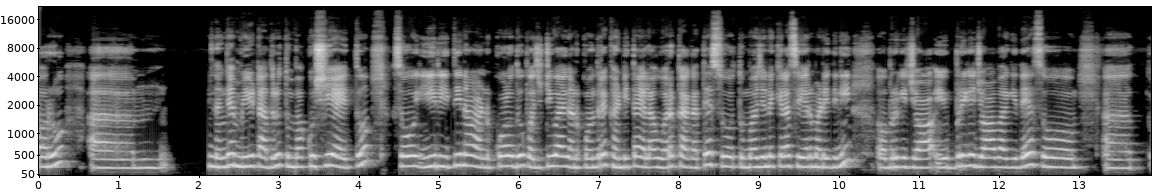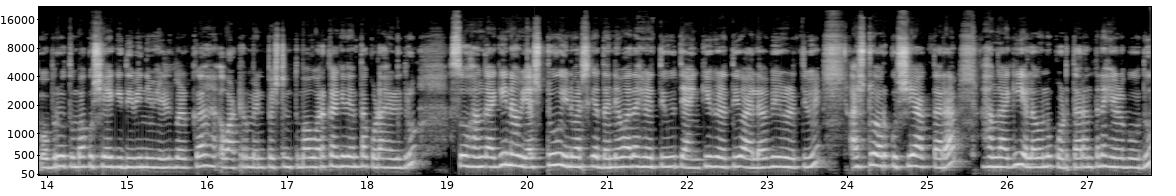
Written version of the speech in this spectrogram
ಅವರು ನನಗೆ ಮೀಟ್ ಆದರೂ ತುಂಬ ಖುಷಿ ಆಯಿತು. ಸೊ ಈ ರೀತಿ ನಾವು ಅನ್ಕೊಳ್ಳೋದು ಪಾಸಿಟಿವ್ ಆಗಿ ಅನ್ಕೊಂಡ್ರೆ ಖಂಡಿತ ಎಲ್ಲ ವರ್ಕ್ ಆಗುತ್ತೆ. ಸೊ ತುಂಬ ಜನಕ್ಕೆಲ್ಲ ಶೇರ್ ಮಾಡಿದ್ದೀನಿ ಒಬ್ರಿಗೆ ಜಾ ಇಬ್ಬರಿಗೆ ಜಾಬ್ ಆಗಿದೆ. ಸೊ ಒಬ್ಬರು ತುಂಬ ಖುಷಿಯಾಗಿದ್ದೀವಿ ನೀವು ಹೇಳಿದ ಬಳಿಕ. ವಾಟರ್ ಮೆನ್ ಪೆಸ್ಟನ್ ತುಂಬ ವರ್ಕ್ ಆಗಿದೆ ಅಂತ ಕೂಡ ಹೇಳಿದರು. ಸೊ ಹಾಗಾಗಿ ನಾವು ಎಷ್ಟು ಯೂನಿವರ್ಸ್ಗೆ ಧನ್ಯವಾದ ಹೇಳ್ತೀವಿ. ಥ್ಯಾಂಕ್ ಯು ಹೇಳ್ತೀವಿ. ಐ ಲವ್ ಯು ಹೇಳ್ತೀವಿ. ಅಷ್ಟು ಅವ್ರು ಖುಷಿ ಆಗ್ತಾರೆ. ಹಾಗಾಗಿ ಎಲ್ಲವನ್ನು ಕೊಡ್ತಾರಂತಲೇ ಹೇಳ್ಬೋದು.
